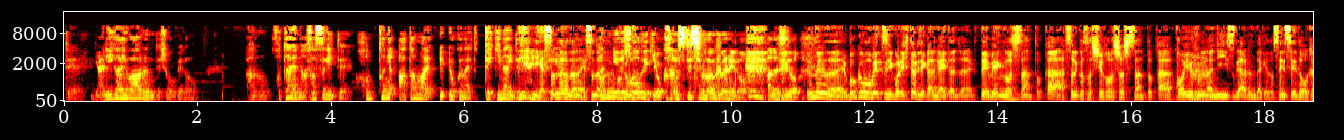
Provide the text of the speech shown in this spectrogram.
てやりがいはあるんでしょうけど、あの、答えなさすぎて、本当に頭良くないとできないですいやいや、そんなことはない。そんなこと参ない。入障壁を感じてしまうぐらいの話を。そんなことはない。僕も別にこれ一人で考えたんじゃなくて、弁護士さんとか、それこそ司法書士さんとか、こういうふうなニーズがあるんだけど、先生どう考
